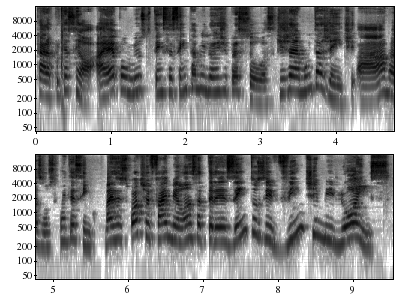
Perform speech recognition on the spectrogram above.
Cara, porque assim, ó, a Apple Music tem 60 milhões de pessoas, que já é muita gente. A Amazon, 55. Mas o Spotify me lança 320 milhões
